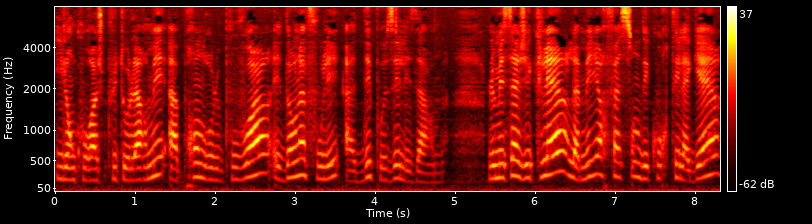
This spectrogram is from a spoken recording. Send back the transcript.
Il encourage plutôt l'armée à prendre le pouvoir et dans la foulée à déposer les armes. Le message est clair, la meilleure façon d'écourter la guerre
